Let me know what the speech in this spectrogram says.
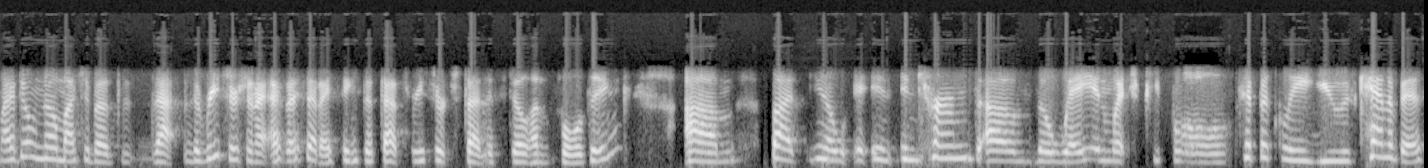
I don't know much about that. The research, and as I said, I think that that's research that is still unfolding. Um, but you know, in, in terms of the way in which people typically use cannabis,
